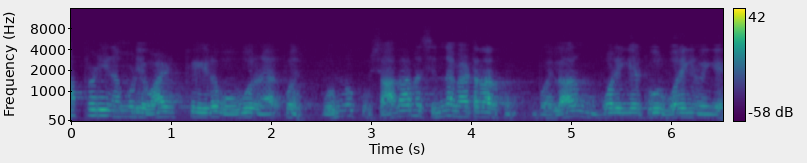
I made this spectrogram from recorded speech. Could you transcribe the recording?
அப்படி நம்முடைய வாழ்க்கையில ஒவ்வொரு நேரம் இப்போ ஒண்ணுக்கும் சாதாரண சின்ன மேட்டரா இருக்கும். இப்போ எல்லாரும் போறீங்க டூர் போறீங்கன்னு வைங்க.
